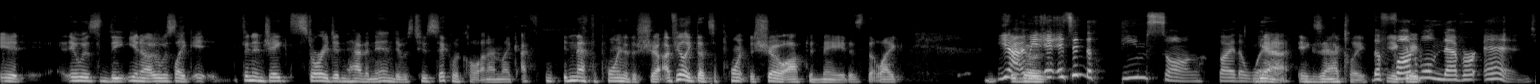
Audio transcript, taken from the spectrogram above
it it was the you know it was like it, finn and jake's story didn't have an end. It was too cyclical. And i'm like I, isn't that the point of the show? I feel like that's a point the show often made is that like Yeah, it I mean, it's in the theme song, by the way. yeah exactly. The fun will never end.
